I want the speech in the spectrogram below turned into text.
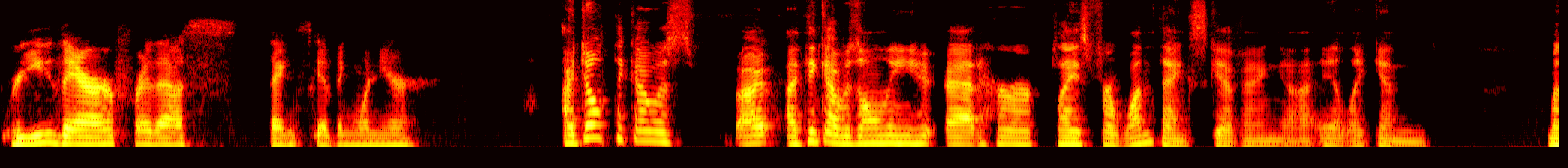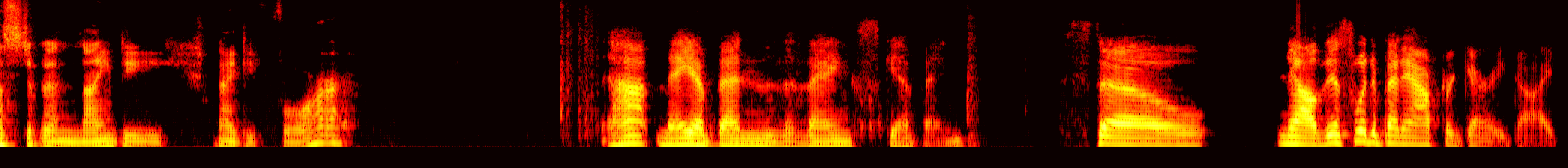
Were you there for this Thanksgiving one year? I don't think I was. I, I think I was only at her place for one Thanksgiving, uh, like in must have been 90, 94. That may have been the Thanksgiving. So now this would have been after Gary died.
